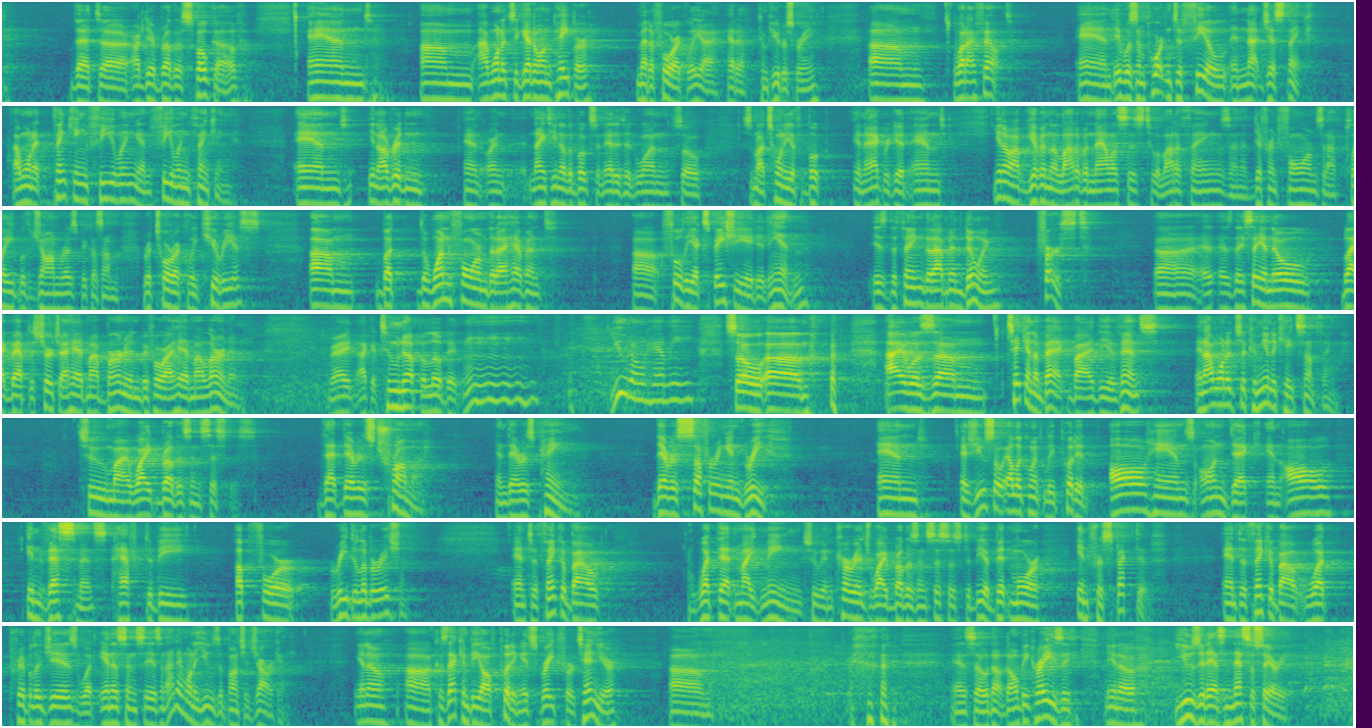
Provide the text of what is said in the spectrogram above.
that uh, our dear brother spoke of, and um, I wanted to get on paper, metaphorically, I had a computer screen, um, what I felt. And it was important to feel and not just think. I wanted thinking, feeling, and feeling, thinking. And, you know, I've written and, or 19 other books and edited one, so this is my 20th book in aggregate. And, you know, I've given a lot of analysis to a lot of things and different forms, and I've played with genres because I'm rhetorically curious. Um, but the one form that I haven't uh, fully expatiated in is the thing that I've been doing first. Uh, as they say in the old Black Baptist church, I had my burning before I had my learning. Right? I could tune up a little bit. Mm, you don't have me. So um, I was um, taken aback by the events, and I wanted to communicate something to my white brothers and sisters that there is trauma and there is pain, there is suffering and grief. And as you so eloquently put it, all hands on deck and all investments have to be up for redeliberation. And to think about what that might mean to encourage white brothers and sisters to be a bit more introspective and to think about what privilege is, what innocence is. And I didn't want to use a bunch of jargon, you know, because uh, that can be off putting. It's great for tenure. Um, and so don't, don't be crazy, you know, use it as necessary.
